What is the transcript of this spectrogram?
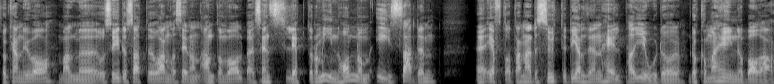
Så kan det ju vara. Malmö åsidosatte å andra sidan Anton Wahlberg. Sen släppte de in honom i sadden eh, efter att han hade suttit egentligen en hel period. Och då kom han in och bara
